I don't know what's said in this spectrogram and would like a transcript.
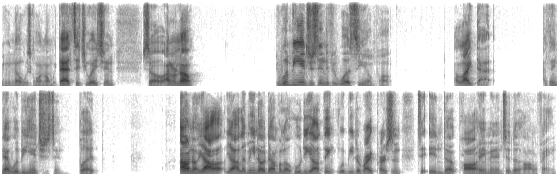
we know what's going on with that situation. So I don't know. It would be interesting if it was CM Punk. I like that. I think that would be interesting. But I don't know. Y'all, y'all let me know down below. Who do y'all think would be the right person to induct Paul Heyman into the Hall of Fame?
